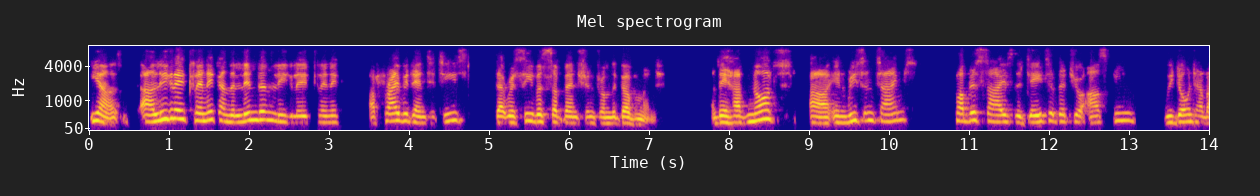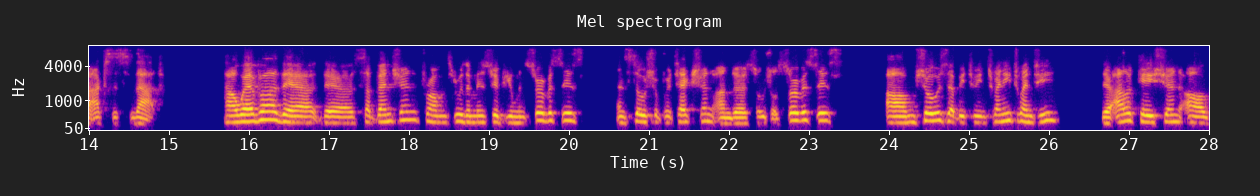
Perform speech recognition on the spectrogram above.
Yeah, uh, Legal Aid Clinic and the Linden Legal Aid Clinic are private entities that receive a subvention from the government. They have not, uh, in recent times, publicize the data that you're asking. We don't have access to that. However, their, their subvention from through the Ministry of Human Services and Social Protection under Social Services um, shows that between 2020, their allocation of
